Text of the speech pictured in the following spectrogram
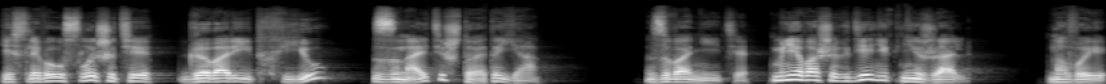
Если вы услышите «говорит Хью», знайте, что это я. Звоните. Мне ваших денег не жаль. Но вы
